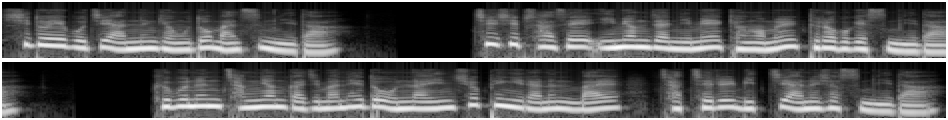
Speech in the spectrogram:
시도해보지 않는 경우도 많습니다. 74세 이명자님의 경험을 들어보겠습니다. 그분은 작년까지만 해도 온라인 쇼핑이라는 말 자체를 믿지 않으셨습니다.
